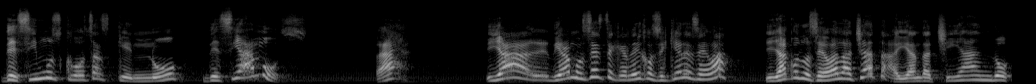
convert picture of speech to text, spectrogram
Decimos cosas que no deseamos. Y ya, digamos, este que le dijo, si quiere se va. Y ya cuando se va la chata, ahí anda chillando,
